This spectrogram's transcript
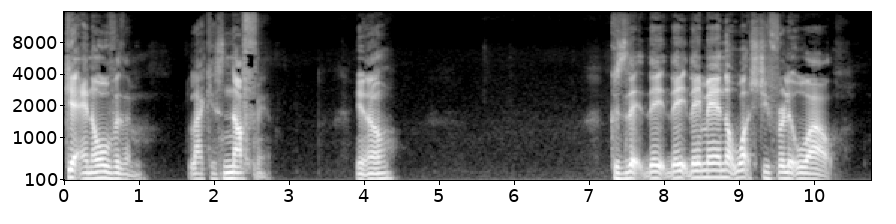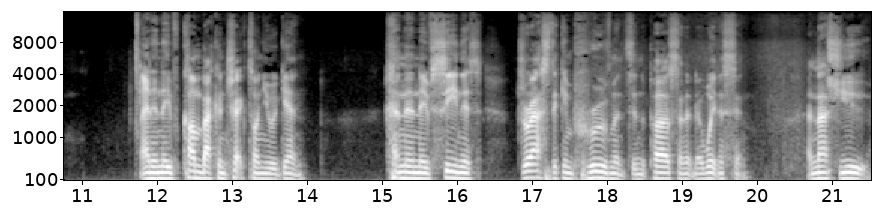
getting over them like it's nothing, you know? Because they, they, they, they may have not watched you for a little while. And then they've come back and checked on you again. And then they've seen this drastic improvements in the person that they're witnessing. And that's you.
